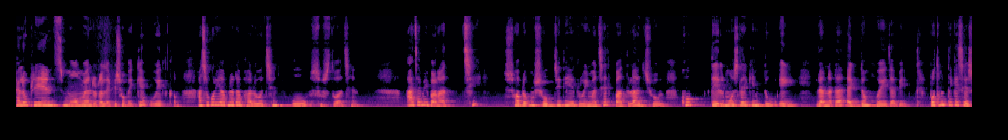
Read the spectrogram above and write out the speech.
হ্যালো ফ্রেন্ডস মোম অ্যান্ড রোটাল লাইফে সবাইকে ওয়েলকাম আশা করি আপনারা ভালো আছেন ও সুস্থ আছেন। আজ আমি বানাচ্ছি সব রকম সবজি দিয়ে রুই মাছের পাতলা ঝোল। খুব তেল মশলায় কিন্তু এই রান্নাটা একদম হয়ে যাবে। প্রথম থেকে শেষ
